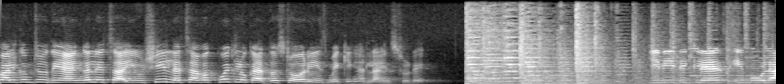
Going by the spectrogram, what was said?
welcome to The Angle. It's Ayushi. Let's have a quick look at the stories making headlines today. Guinea declares Ebola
